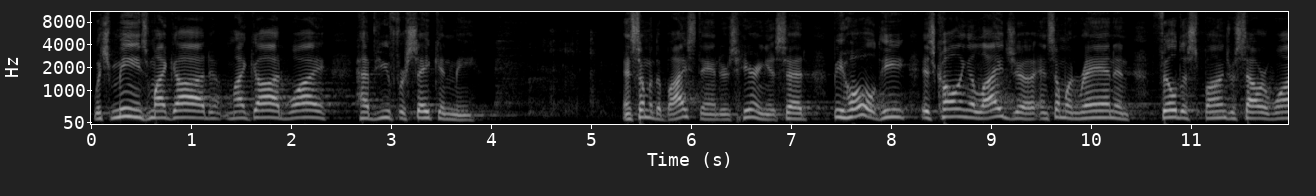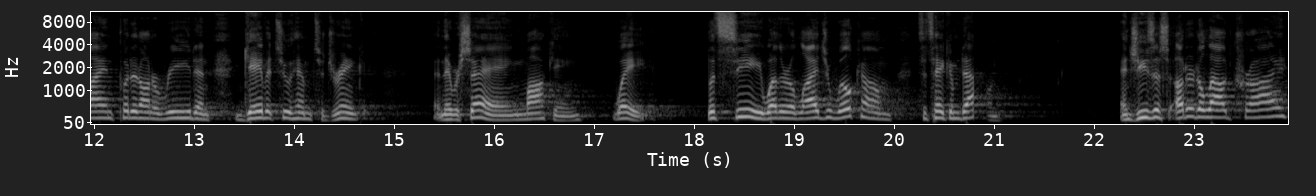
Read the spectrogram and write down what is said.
which means, My God, my God, why have you forsaken me? And some of the bystanders hearing it said, Behold, he is calling Elijah. And someone ran and filled a sponge with sour wine, put it on a reed, and gave it to him to drink. And they were saying, mocking, Wait, let's see whether Elijah will come to take him down. And Jesus uttered a loud cry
